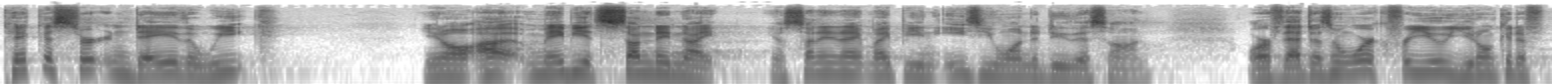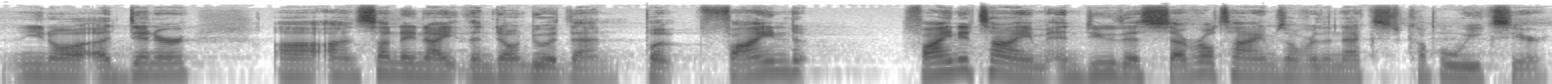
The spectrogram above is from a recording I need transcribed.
pick a certain day of the week. You know, uh, maybe it's Sunday night. You know, Sunday night might be an easy one to do this on. Or if that doesn't work for you, you don't get a, you know, a dinner uh, on Sunday night, then don't do it then. But find, find a time and do this several times over the next couple weeks here.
